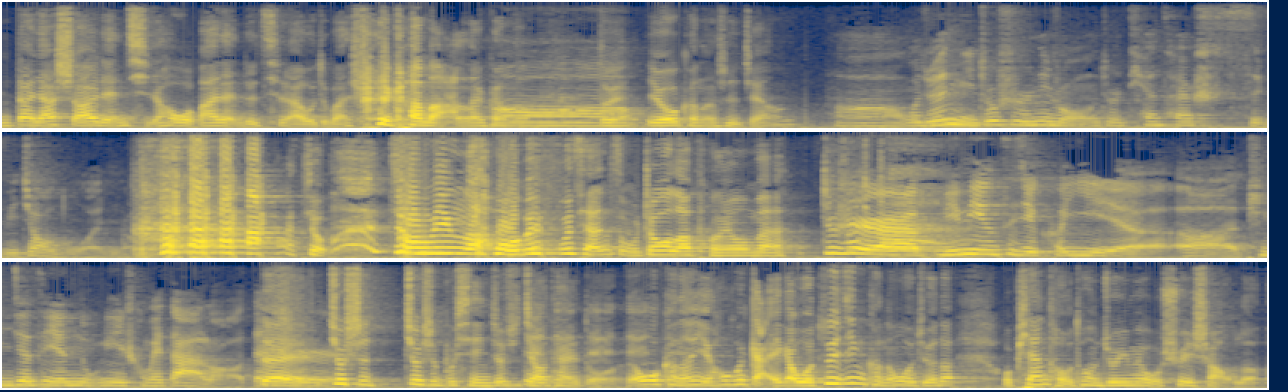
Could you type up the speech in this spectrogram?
你大家十二点起，然后我八点就起来，我就把事儿干完了，可能、哦对，也有可能是这样的。啊，我觉得嗯你就是那种就是天才死于较多，你知道吗？救救命啊！我被肤浅诅咒了，朋友们。就是明明自己可以呃凭借自己的努力成为大佬，但对，是就是就是不行，就是觉太多对对对。对我可能以后会改一改。我最近可能我觉得我偏头痛，就因为我睡少了。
